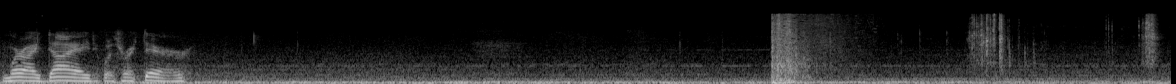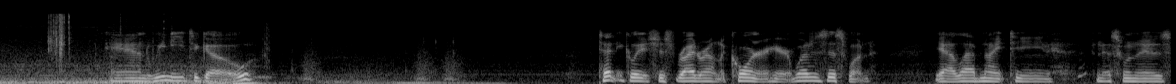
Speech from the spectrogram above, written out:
And where I died was right there. And we need to go technically it's just right around the corner here. What is this one? Yeah, Lab 19. And this one is...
